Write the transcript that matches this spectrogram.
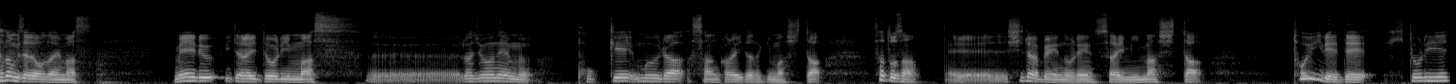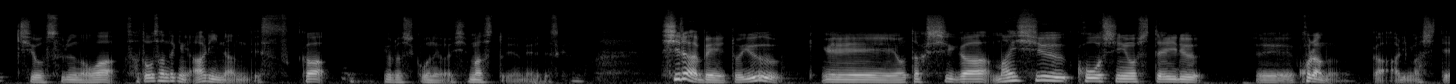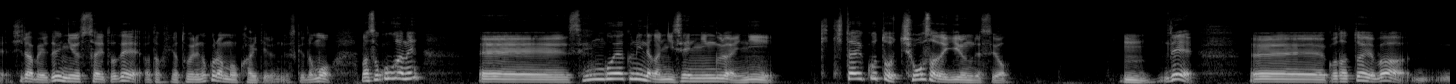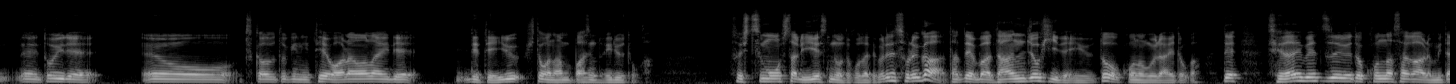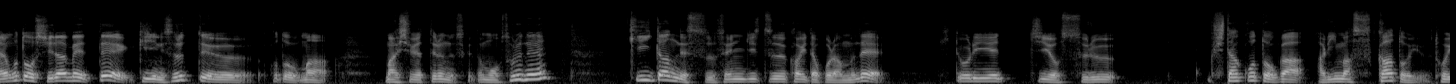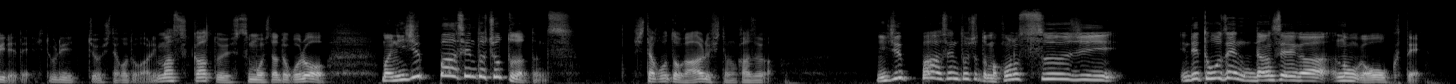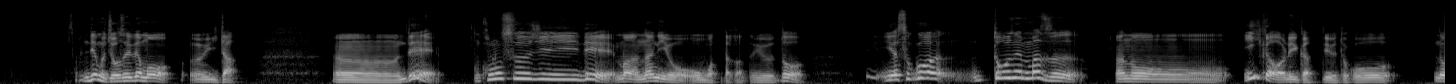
佐藤美沙でございます。メールいただいております、えーラジオネームポケムラさんからいただきました。佐藤さん、えー、調べの連載見ました。トイレで一人エッチをするのは佐藤さん的にありなんですか？よろしくお願いします。というメールですけども。調べという、えー私が毎週更新をしている、えーコラムがありまして調べというニュースサイトで私がトイレのコラムを書いてるんですけども、まあ、そこがね、えー1500人だから2000人ぐらいに聞きたいことを調査できるんですよ。うん、で、えーこう例えば、えートイレを使う時に手を洗わないで出ている人が何パーセントいるとかそう質問したりイエスノーで答えてくれてそれが例えば男女比で言うとこのぐらいとか。で世代別で言うとこんな差があるみたいなことを調べて記事にするっていうことをまあ毎週やってるんですけども。それでね聞いたんです。先日書いたコラムで一人エッチをするしたことがありますかというトイレで一人エッチをしたことがありますかという質問したところ、まあ、20%ちょっとだったんです。したことがある人の数が。20%ちょっと、まあ、この数字で当然男性がの方が多くて。でも女性でもいた。うんでこの数字で、まあ、何を思ったかというといやそこは当然まずあのいいか悪いかっていうところ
